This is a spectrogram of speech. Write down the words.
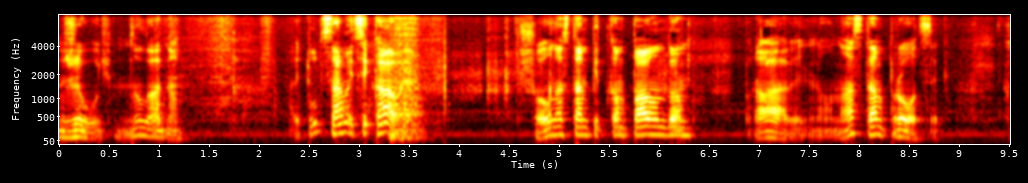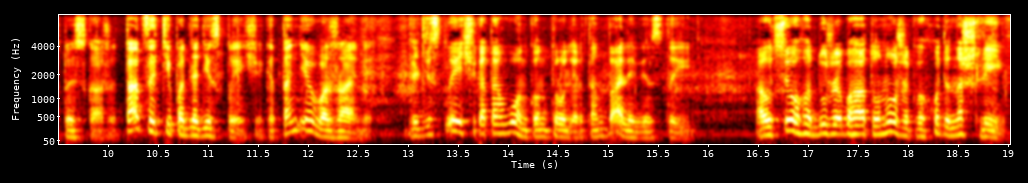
живуть. Ну ладно. А тут саме цікаве. Що у нас там під компаундом? Правильно, у нас там процик. Хтось скаже, та це типа для дисплейчика. Та ні, вважайний. Для дисплейчика там вон контролер, там далі він стоїть. А у цього дуже багато ножик виходить на шлейф.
